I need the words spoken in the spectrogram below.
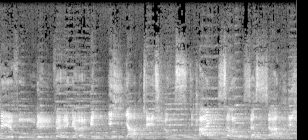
Der Vogelfänger bin ich ja, tis lustig Kaiser Sassa. Ich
